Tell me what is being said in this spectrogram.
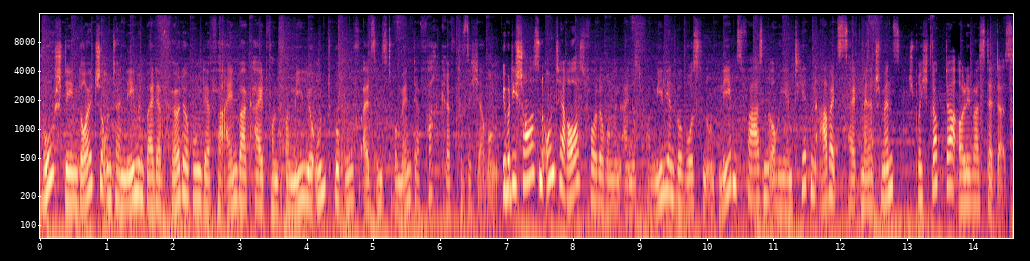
Wo stehen deutsche Unternehmen bei der Förderung der Vereinbarkeit von Familie und Beruf als Instrument der Fachkräftesicherung? Über die Chancen und Herausforderungen eines familienbewussten und lebensphasenorientierten Arbeitszeitmanagements spricht Dr. Oliver Stetters,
